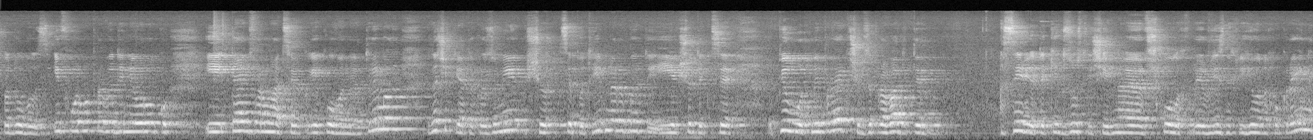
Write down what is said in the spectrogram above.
сподобалась і форма проведення уроку, і та інформація, яку вони отримали. Значить, я так розумію, що це потрібно робити. І якщо так це пілотний проект, щоб запровадити серію таких зустрічей в школах в різних регіонах України,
